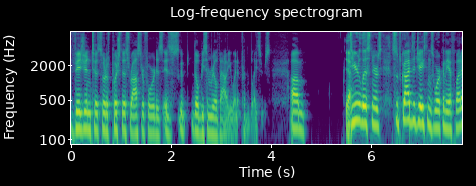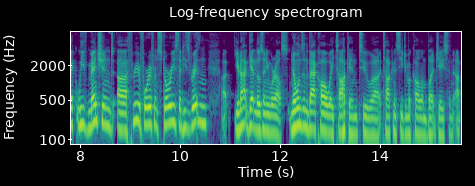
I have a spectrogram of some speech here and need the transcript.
vision to sort of push this roster forward is is there'll be some real value in it for the Blazers. Um, Yeah. Dear listeners, subscribe to Jason's work on The Athletic. We've mentioned uh, three or four different stories that he's written. Uh, you're not getting those anywhere else. No one's in the back hallway talking to uh, talking to CJ McCollum, but Jason. I'm,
